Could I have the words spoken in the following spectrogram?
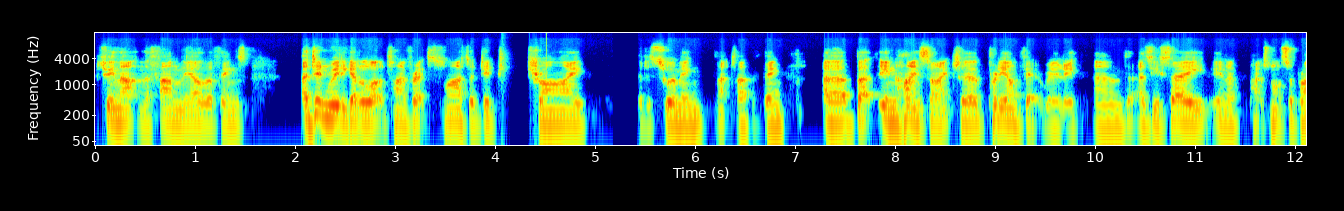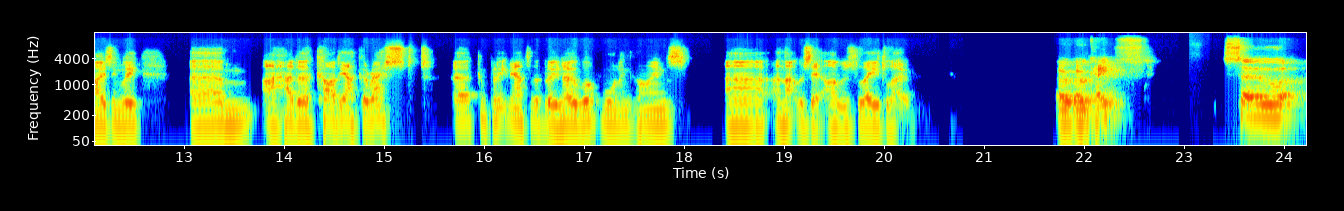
Between that and the family, other things, I didn't really get a lot of time for exercise. I did try a bit of swimming, that type of thing. Uh, but in hindsight, uh, pretty unfit, really. And as you say, you know, perhaps not surprisingly, um, I had a cardiac arrest uh, completely out of the blue, no warning signs, uh, and that was it. I was laid low. Oh, okay. So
